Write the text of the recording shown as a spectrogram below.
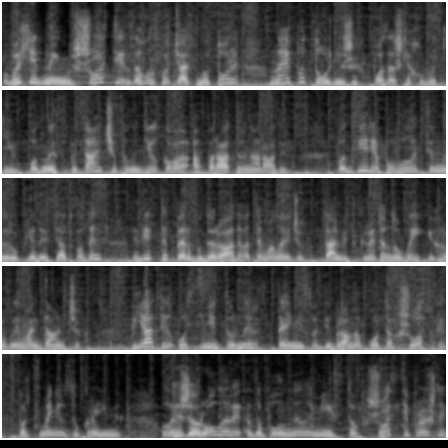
Вихідним в шостій загуркочать мотори найпотужніших позашляховиків. Одне з питань чи понеділкової апаратної наради. Подвір'я по вулиці Миру 51 відтепер буде радувати малечу. Там відкрито новий ігровий майданчик. П'ятий осінній турнір з тенісу зібрав на кортах шостки спортсменів з України. Лижа-ролери заполонили місто. В шості пройшли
